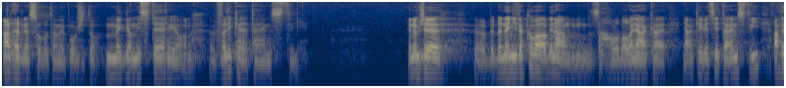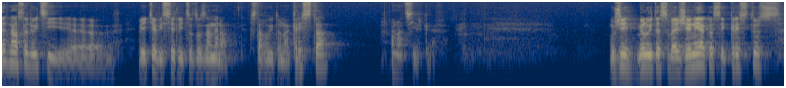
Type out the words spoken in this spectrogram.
Nádherné slovo tam je použito. Megamysterion, veliké tajemství. Jenomže eh, Bible není taková, aby nám zahalovala nějaké, nějaké věci tajemství. A hned v následující eh, větě vysvětlí, co to znamená. Vztahují to na Krista a na církev. Muži, milujte své ženy, jako si Kristus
